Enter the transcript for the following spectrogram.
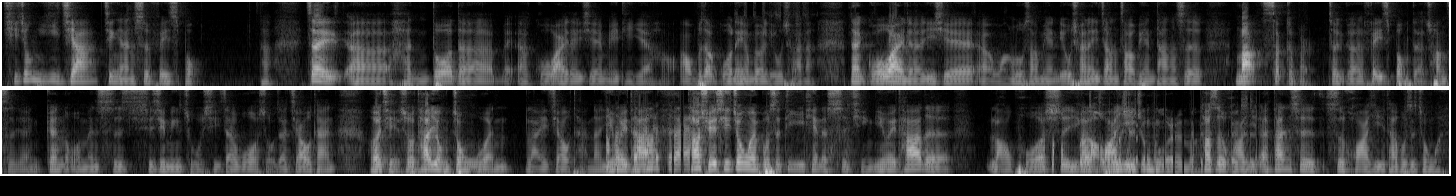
其中一家竟然是 Facebook。啊，在呃很多的美呃国外的一些媒体也好啊，我不知道国内有没有流传啊，但国外的一些呃网络上面流传了一张照片，当然是 Mark Zuckerberg 这个 Facebook 的创始人跟我们习习近平主席在握手在交谈，而且说他用中文来交谈呢，因为他 他学习中文不是第一天的事情，因为他的。老婆是一个华裔中国人嘛？他是华裔，呃，但是是华裔，他不是中文。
